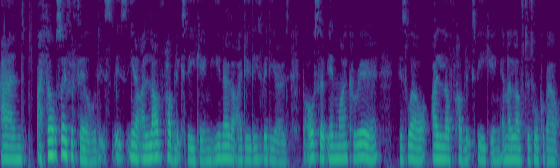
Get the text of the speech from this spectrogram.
and I felt so fulfilled. It's it's you know, I love public speaking. You know that I do these videos, but also in my career as well, I love public speaking and I love to talk about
